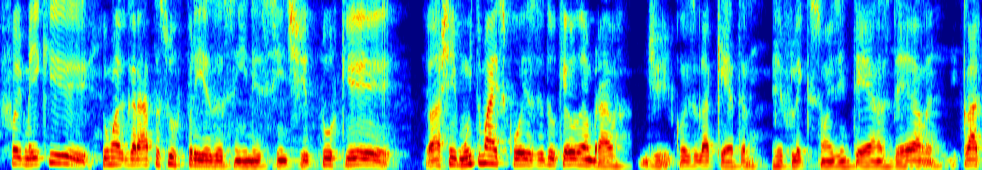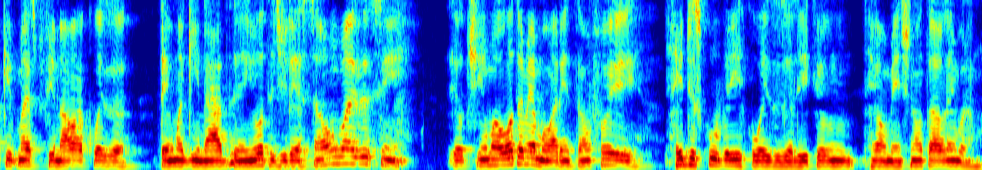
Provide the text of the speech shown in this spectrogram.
foi meio que uma grata surpresa, assim, nesse sentido, porque eu achei muito mais coisas do que eu lembrava de coisa da Kathleen, reflexões internas dela. E claro que mais pro final a coisa tem uma guinada em outra direção, mas assim, eu tinha uma outra memória, então foi redescobrir coisas ali que eu realmente não estava lembrando.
